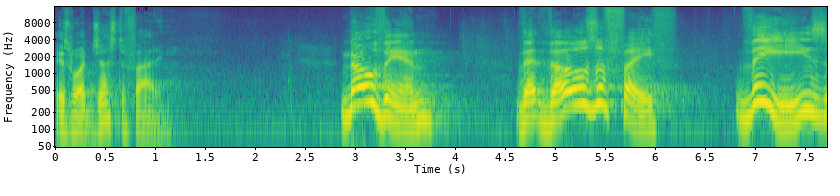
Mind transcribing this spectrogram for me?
is what justified him. Know then that those of faith, these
